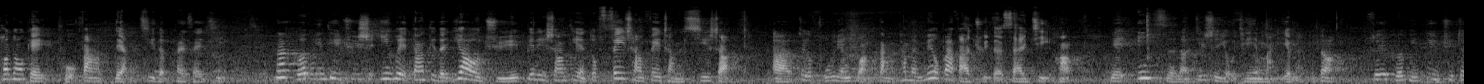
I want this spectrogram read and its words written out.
通通给普发两剂的快塞剂。那和平地区是因为当地的药局、便利商店都非常非常的稀少，啊，这个服务员广大，他们没有办法取得塞剂哈，也因此呢，即使有钱也买也买不到，所以和平地区这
